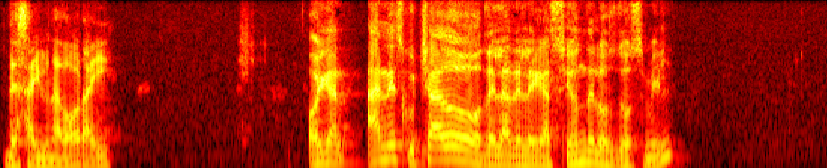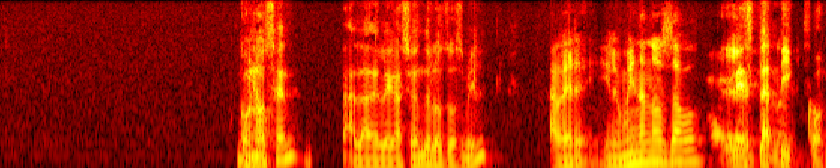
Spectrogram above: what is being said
desayunador ahí. Oigan, ¿han escuchado de la delegación de los 2000? ¿Conocen a la delegación de los 2000? A ver, ilumínanos, Davo. Les platico.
